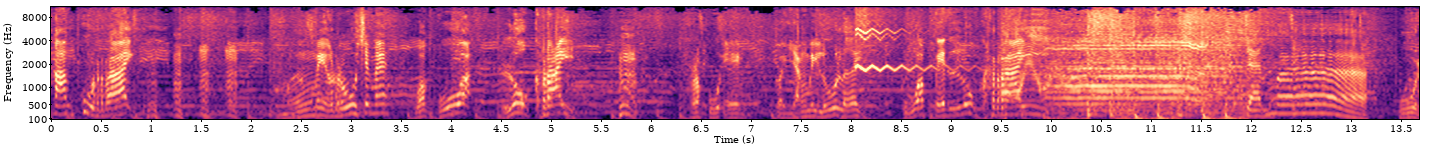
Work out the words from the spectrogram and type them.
ทางผู้ร้าย มึงไม่รู้ใช่ไหม ว่ากูอะลูกใครฮึ่มเพราะกูเองก็ยังไม่รู้เลย ว่าเป็นลูกใครแม่พูด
